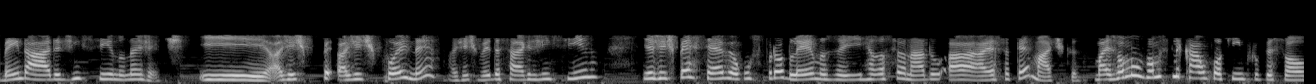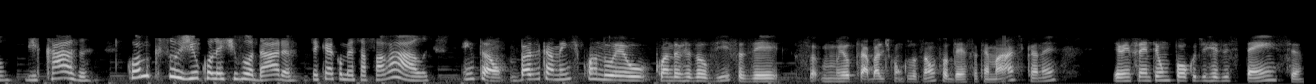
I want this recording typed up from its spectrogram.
bem da área de ensino, né, gente? E a gente a gente foi, né? A gente veio dessa área de ensino e a gente percebe alguns problemas aí relacionados a, a essa temática. Mas vamos, vamos explicar um pouquinho para o pessoal de casa como que surgiu o coletivo Odara? Você quer começar a falar, Alex? Então, basicamente quando eu quando eu resolvi fazer o meu trabalho de conclusão sobre essa temática, né, eu enfrentei um pouco de resistência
